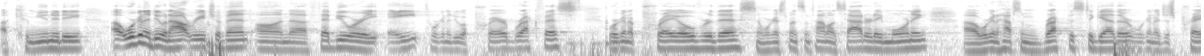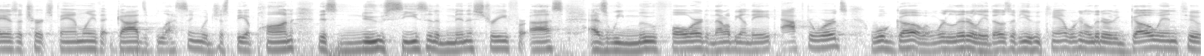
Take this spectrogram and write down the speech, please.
uh, community. Uh, we're going to do an outreach event on uh, February 8th. We're going to do a prayer breakfast. We're going to pray over this, and we're going to spend some time on Saturday morning. Uh, we're going to have some breakfast together. We're going to just pray as a church family that God's blessing would just be upon this new season of ministry for us as we move forward. And that'll be on the 8th. Afterwards, we'll go, and we're literally, those of you who can, we're going to literally go into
